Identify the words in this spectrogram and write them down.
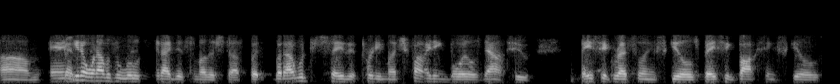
um, and you know when I was a little kid, I did some other stuff. But but I would say that pretty much fighting boils down to basic wrestling skills, basic boxing skills,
